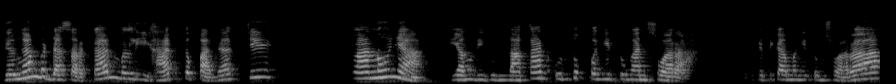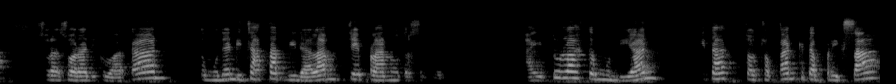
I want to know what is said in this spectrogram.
Dengan berdasarkan melihat kepada C planonya yang digunakan untuk penghitungan suara. Jadi ketika menghitung suara, surat suara dikeluarkan, kemudian dicatat di dalam C plano tersebut. Nah, itulah kemudian kita cocokkan, kita periksa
